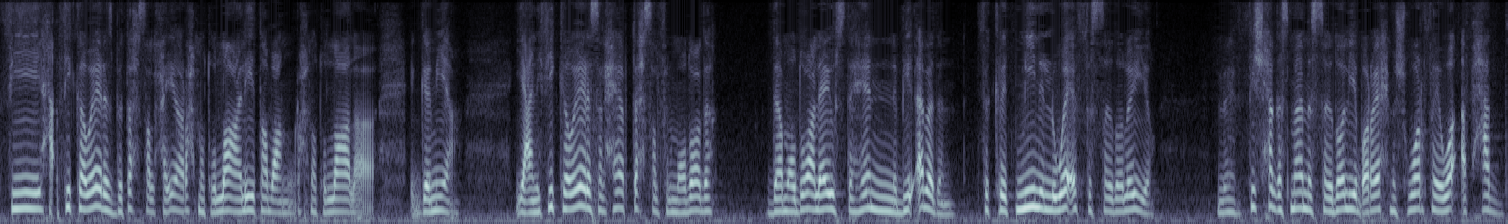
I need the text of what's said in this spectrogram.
في في كوارث بتحصل الحقيقة رحمة الله عليه طبعا ورحمة الله على الجميع. يعني في كوارث الحقيقة بتحصل في الموضوع ده. ده موضوع لا يستهان بيه ابدا. فكرة مين اللي واقف في الصيدلية؟ ما فيش حاجة اسمها إن الصيدلي يبقى رايح مشوار فيوقف حد.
